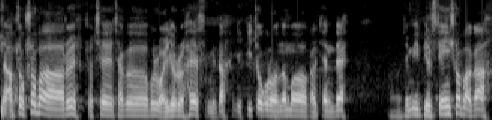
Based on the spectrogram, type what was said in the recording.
네, 앞쪽 쇼바를 교체 작업을 완료를 하였습니다. 이제 뒤쪽으로 넘어갈 텐데 어, 지금 이 빌스테인 쇼바가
